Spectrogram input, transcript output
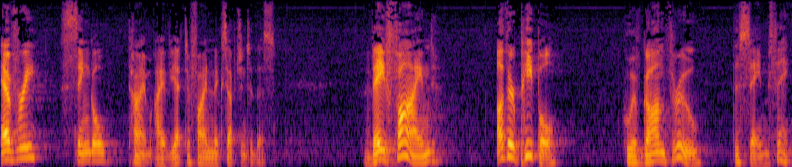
every single time, I have yet to find an exception to this, they find other people who have gone through the same thing.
